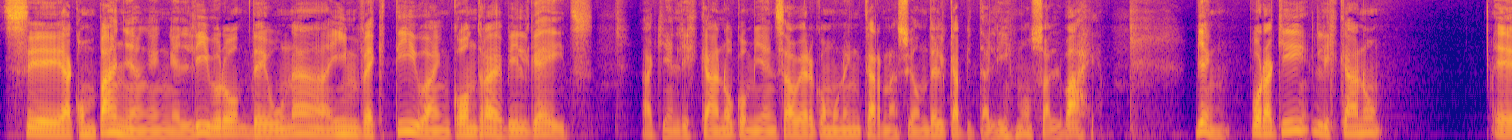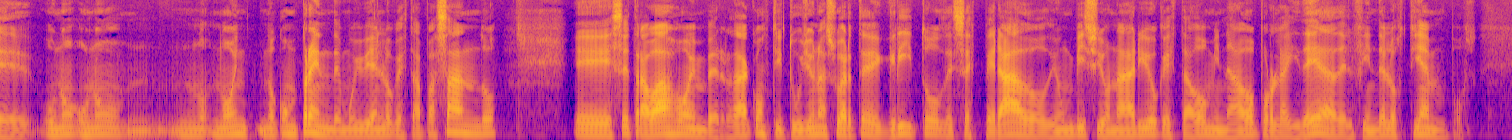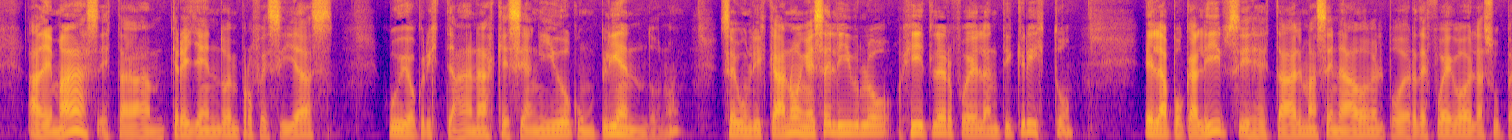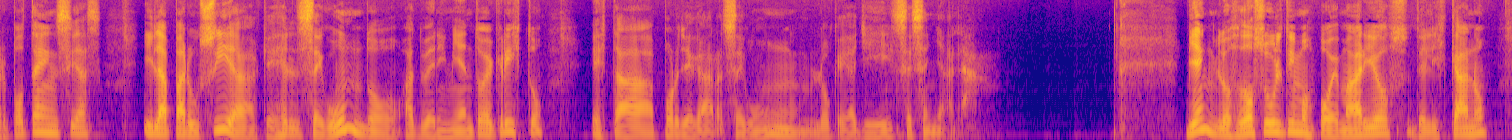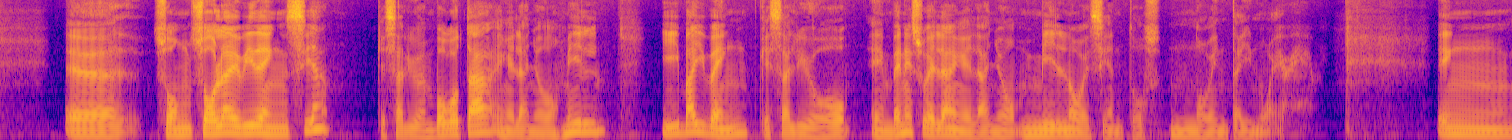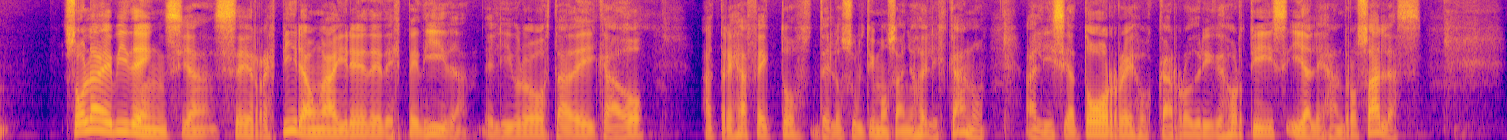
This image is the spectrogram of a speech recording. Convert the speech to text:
se acompañan en el libro de una invectiva en contra de Bill Gates, a quien Liscano comienza a ver como una encarnación del capitalismo salvaje. Bien, por aquí Liscano, eh, uno, uno no, no, comprende muy bien lo que está pasando. Ese trabajo en verdad constituye una suerte de grito desesperado de un visionario que está dominado por la idea del fin de los tiempos. Además, está creyendo en profecías judio-cristianas que se han ido cumpliendo. ¿no? Según Liscano, en ese libro, Hitler fue el anticristo, el Apocalipsis está almacenado en el poder de fuego de las superpotencias y la parucía, que es el segundo advenimiento de Cristo, está por llegar, según lo que allí se señala. Bien, los dos últimos poemarios de Liscano eh, son Sola Evidencia, que salió en Bogotá en el año 2000, y Vaivén, que salió en Venezuela en el año 1999. En sola evidencia se respira un aire de despedida. El libro está dedicado a tres afectos de los últimos años de Liscano, Alicia Torres, Oscar Rodríguez Ortiz y Alejandro Salas.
